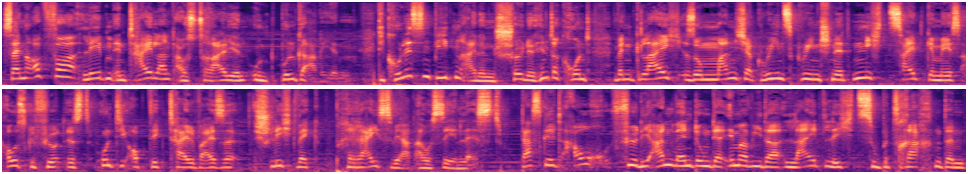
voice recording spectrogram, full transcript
Seine Opfer leben in Thailand, Australien und Bulgarien. Die Kulissen bieten einen schönen Hintergrund, wenngleich so mancher Greenscreen-Schnitt nicht zeitgemäß ausgeführt ist und die Optik teilweise schlichtweg preiswert aussehen lässt. Das gilt auch für die Anwendung der immer wieder leidlich zu betrachtenden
